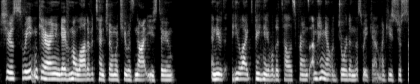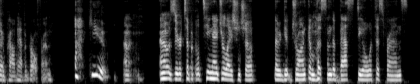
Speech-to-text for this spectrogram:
she was sweet and caring and gave him a lot of attention, which he was not used to. And he he liked being able to tell his friends, "I'm hanging out with Jordan this weekend." Like he's just so proud to have a girlfriend. Ah, cute. I know. And it was your typical teenage relationship. They would get drunk and listen to Bastille with his friends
